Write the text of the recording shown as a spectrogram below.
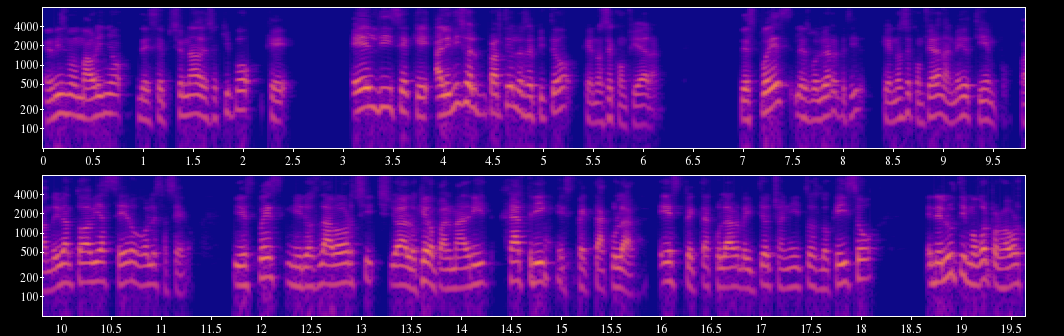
el mismo Mauriño decepcionado de su equipo, que él dice que al inicio del partido les repitió que no se confiaran. Después les volvió a repetir que no se confiaran al medio tiempo, cuando iban todavía cero goles a cero. Y después Miroslav Orsic, yo ya lo quiero para el Madrid, hat-trick espectacular, espectacular, 28 añitos, lo que hizo en el último gol, por favor,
